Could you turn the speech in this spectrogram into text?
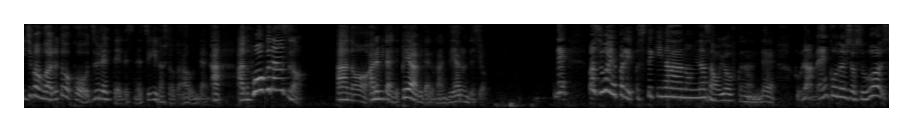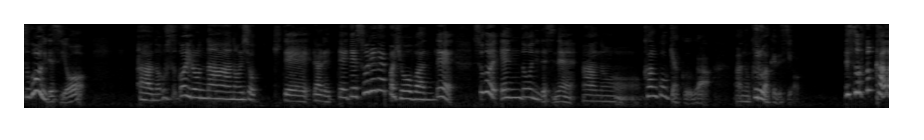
1番があるとこうずれてですね次の人と会うみたいな。ああのフォークダンスのあのあれみたいでペアみたいな感じでやるんですよ。でまあ、すごいやっぱり素敵なあの皆さんお洋服なんでフラメンコの衣装すごいすごいですよ。あのすごいいろんなあの衣装着てられてでそれがやっぱ評判ですごい沿道にですねあの観光客があの来るわけですよ。でその観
